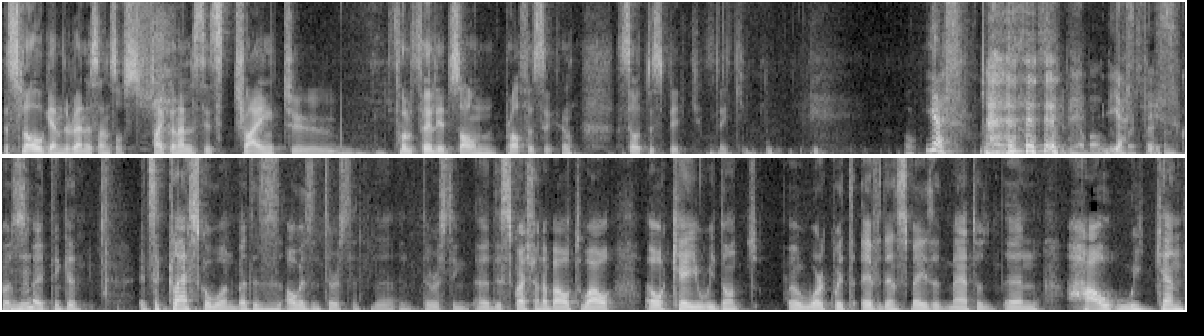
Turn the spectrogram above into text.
The slogan, the Renaissance of psychoanalysis, trying to fulfill its own prophecy, so to speak. Thank you. Yes. Something about the Yes, first question, please. because I think it, it's a classical one, but it's always interesting. Uh, interesting. Uh, this question about wow, okay, we don't uh, work with evidence-based method, and how we can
